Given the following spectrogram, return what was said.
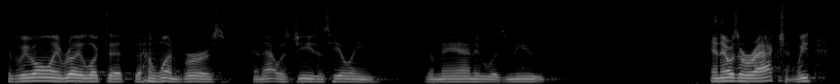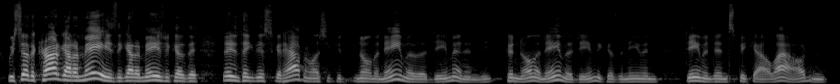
Because we've only really looked at uh, one verse, and that was Jesus healing the man who was mute and there was a reaction. We, we said the crowd got amazed. They got amazed because they, they didn't think this could happen unless you could know the name of the demon. And he couldn't know the name of the demon because the demon, demon didn't speak out loud. And,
